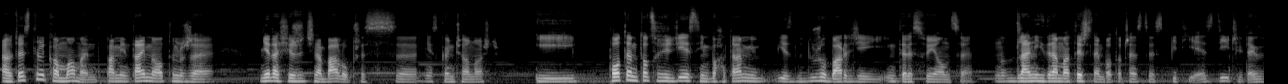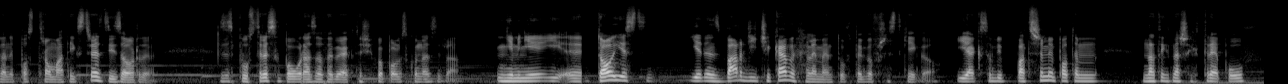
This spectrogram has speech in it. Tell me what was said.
Ale to jest tylko moment. Pamiętajmy o tym, że nie da się żyć na balu przez e, nieskończoność. I potem to, co się dzieje z tymi bohaterami, jest dużo bardziej interesujące. No, dla nich dramatyczne, bo to często jest PTSD, czyli tak zwany Post-Traumatic Stress Disorder. zespół stresu pourazowego, jak to się po polsku nazywa. Niemniej y, to jest jeden z bardziej ciekawych elementów tego wszystkiego. I jak sobie patrzymy potem na tych naszych trepów,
